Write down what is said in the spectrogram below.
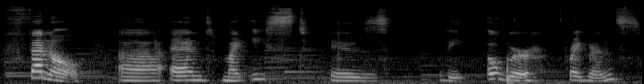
Fennell. Uh, and my east is the Ogre fragrance,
